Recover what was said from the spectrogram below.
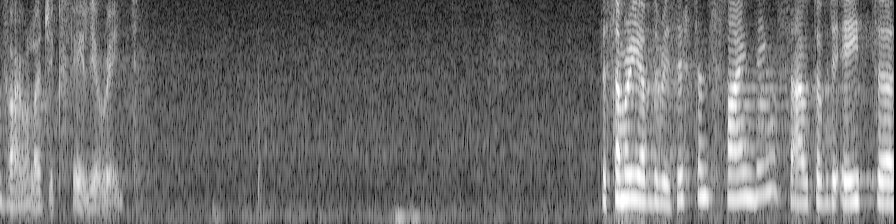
virologic failure rate. The summary of the resistance findings, out of the eight uh,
